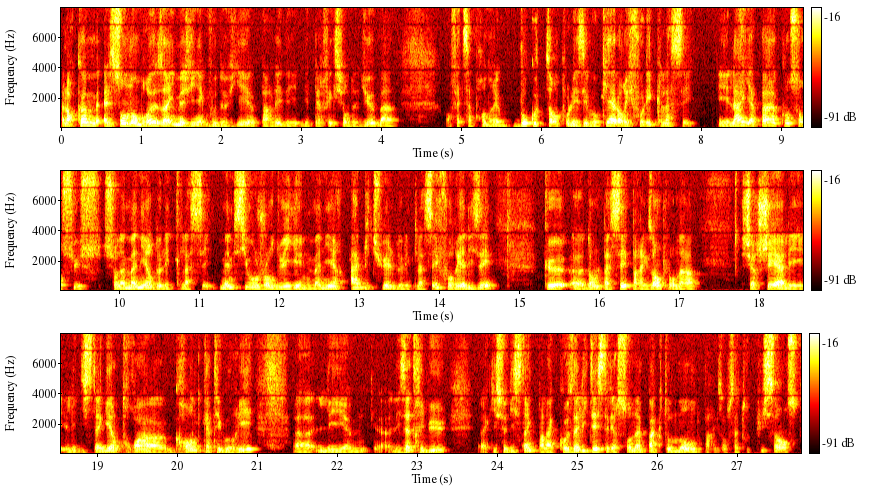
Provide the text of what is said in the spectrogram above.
Alors comme elles sont nombreuses, hein, imaginez que vous deviez parler des, perfections de Dieu, ben, en fait ça prendrait beaucoup de temps pour les évoquer, alors il faut les classer. Et là, il n'y a pas un consensus sur la manière de les classer. Même si aujourd'hui, il y a une manière habituelle de les classer, il faut réaliser que euh, dans le passé, par exemple, on a cherché à les, distinguer en trois grandes catégories. Euh, euh, les, attributs qui se distinguent par la causalité, c'est-à-dire son impact au monde, par exemple sa toute-puissance,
